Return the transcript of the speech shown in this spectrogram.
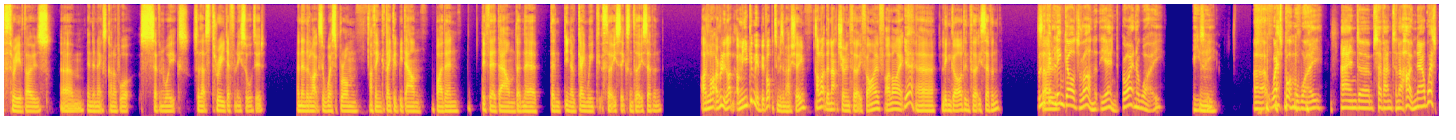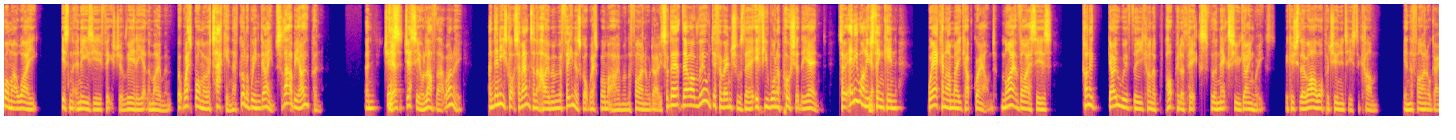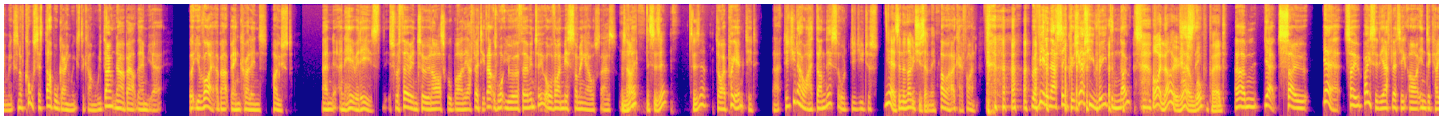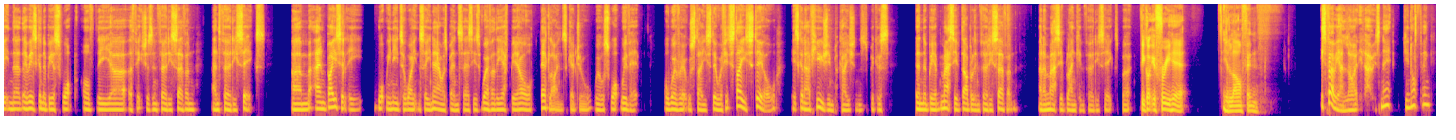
three of those um, in the next kind of what seven weeks. So that's three definitely sorted, and then the likes of West Brom. I think they could be down by then. If they're down, then they're then you know game week thirty six and thirty seven. I like. I really like. I mean, you give me a bit of optimism. Actually, I like the Nacho in thirty-five. I like Yeah. uh, Lingard in thirty-seven. But look at Lingard's run at the end. Brighton away, easy. Uh, West Brom away, and um, Southampton at home. Now, West Brom away isn't an easy fixture really at the moment, but West Brom are attacking. They've got to win games, so that'll be open. And Jess, Yeah. Jesse will love that, won't he? And then he's got Southampton at home, and Raphinha's got West Brom at home on the final day. So there, there are real differentials there if you want to push at the end. So anyone who's Yeah. thinking, where can I make up ground? My advice is kind of go with the kind of popular picks for the next few game weeks because there are opportunities to come in the final game weeks. And of course, there's double game weeks to come. We don't know about them yet, but you're right about Ben Crellin's post. And and here it is. It's referring to an article by the Athletic. That was what you were referring to, or have I missed something else? As No, it? this is it. This is it. so I preempted that. Did you know I had done this, or did you just? Yeah, it's in the notes you sent me. Oh, okay, fine. Revealing our secrets. You actually read the notes. oh, I know. Yeah, well prepared. Um, yeah. So yeah. So basically, the Athletic are indicating that there is going to be a swap of the uh, fixtures in 37 and 36. Um, and basically, what we need to wait and see now, as Ben says, is whether the FPL deadline schedule will swap with it or whether it will stay still. If it stays still, it's going to have huge implications because then there'll be a massive double in 37 and a massive blank in 36. But If you got your free hit, you're laughing. it's very unlikely, though, isn't it? Do you not think?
